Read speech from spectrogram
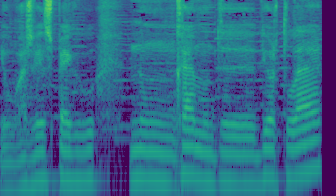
Eu às vezes pego num ramo de, de hortelã,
